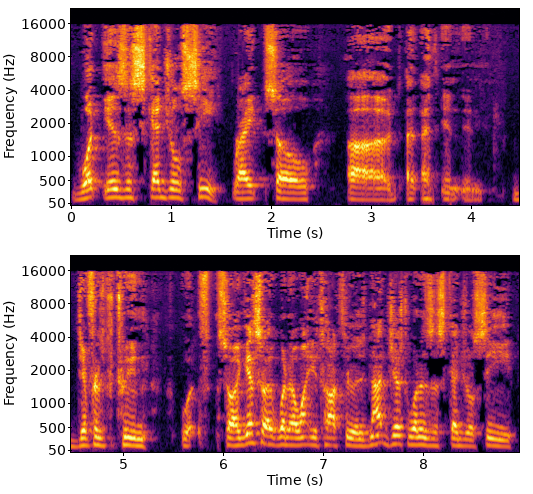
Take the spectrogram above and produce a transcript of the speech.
What is a Schedule C, right? So, uh, in, in difference between so I guess what I want you to talk through is not just what is a Schedule C,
